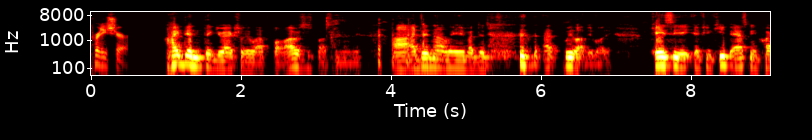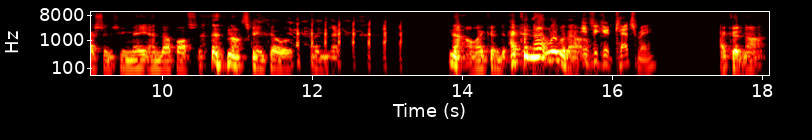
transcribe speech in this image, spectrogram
Pretty sure. I didn't think you actually left, Paul. I was just busting with you. Uh, I did not leave. I did. I, we love you, buddy. Casey, if you keep asking questions, you may end up off off screen kill. no, I couldn't. I could not live without. If him. you could catch me, I could not.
